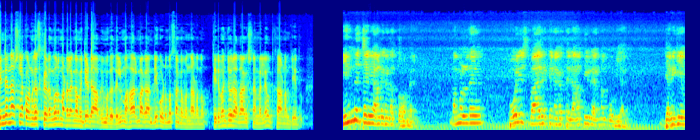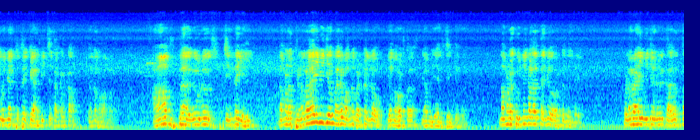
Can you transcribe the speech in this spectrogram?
ഇന്ത്യൻ നാഷണൽ കോൺഗ്രസ് കിടങ്ങൂർ മണ്ഡലം കമ്മിറ്റിയുടെ ആഭിമുഖ്യത്തിൽ മഹാത്മാഗാന്ധി കുടുംബസംഗമം നടന്നു. Thiruvanchoor Radhakrishnan M L A ഉദ്ഘാടനം ചെയ്തു. ഇന്ന് ചില ആളുകളുടെ തോന്നൽ. നമ്മളുടെ പോലീസ് ബാരക്കിനകത്ത് ലാത്തിയുടെ എണ്ണം കൂടിയാൽ ജനകീയ മുന്നേറ്റത്തേക്ക് അടിച്ച് തകർക്കാം എന്നുള്ളതാണ്. ആ ഒരു ചിന്തയിൽ നമ്മുടെ പിണറായി വിജയൻ വരെ വന്നു പെട്ടല്ലോ എന്നോർത്ത് ഞാൻ വിചാരിച്ചിരിക്കുന്നത് നമ്മുടെ കുഞ്ഞുങ്ങളെ തന്നെ ഓർക്കുന്നില്ലേ? പിണറായി വിജയൻ ഒരു കറുത്ത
